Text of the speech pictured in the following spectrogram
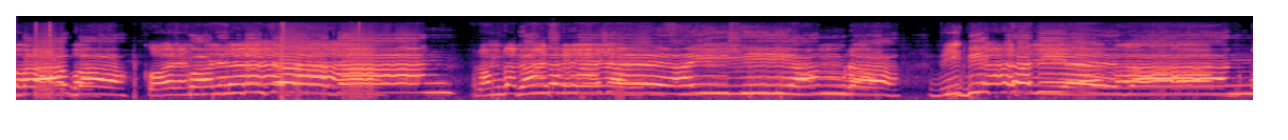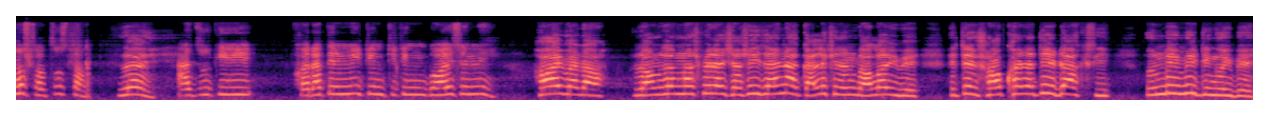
বাবা রমজান আমরা আজ কি খরাতের মিটিং টিটিং বয়সের নেই হাই বেটা রমজান মাস প্রায় শেষই যায় না কালেকশন ভালো হইবে এতে সব খারাপই ডাকছি শুনবি মিটিং হইবে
